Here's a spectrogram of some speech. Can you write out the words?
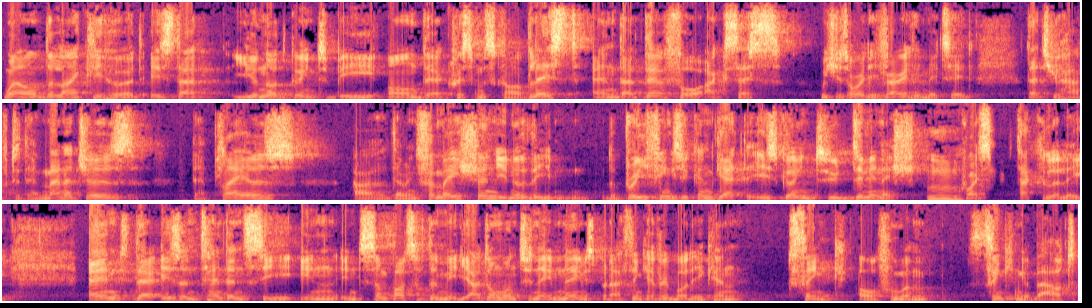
well, the likelihood is that you're not going to be on their Christmas card list and that therefore access, which is already very limited, that you have to their managers, their players, uh, their information, you know, the, the briefings you can get is going to diminish mm. quite spectacularly. And there is a tendency in, in some parts of the media, I don't want to name names, but I think everybody can think of who I'm thinking about,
